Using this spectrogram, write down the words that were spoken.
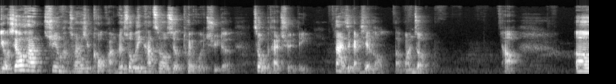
有时候他信用卡刷下去扣款，可是说不定他之后是有退回去的，这我不太确定。但还是感谢龙老观众。好。呃，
